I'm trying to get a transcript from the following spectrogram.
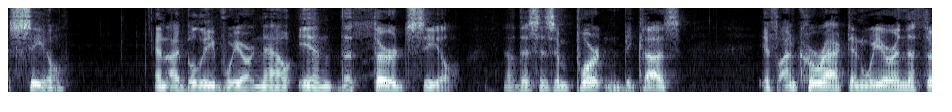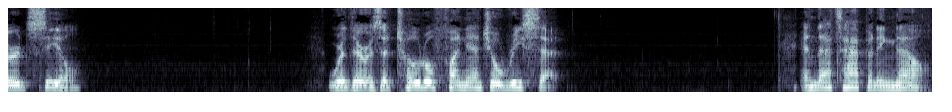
seal, and I believe we are now in the third seal. Now, this is important because if I'm correct and we are in the third seal, where there is a total financial reset, and that's happening now.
